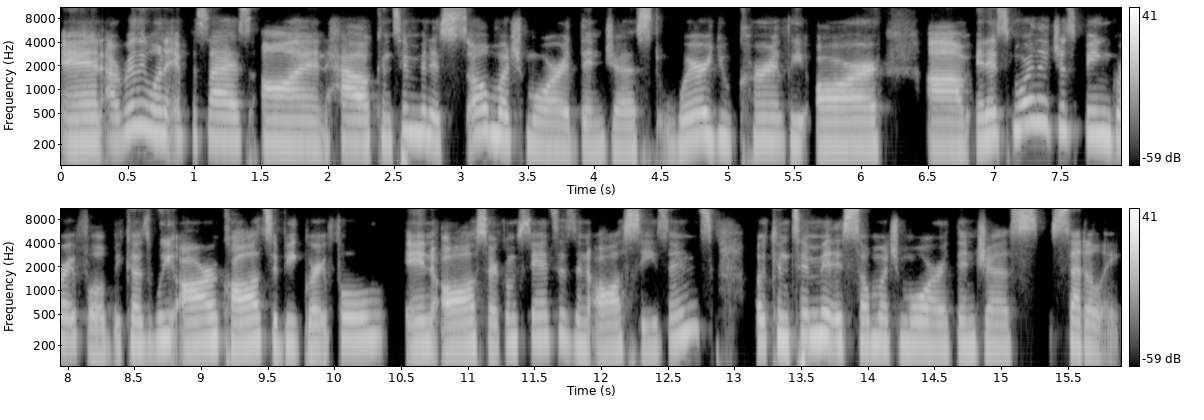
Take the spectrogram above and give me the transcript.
And I really want to emphasize on how contentment is so much more than just where you currently are. Um, and it's more than just being grateful because we are called to be grateful in all circumstances, in all seasons. But contentment is so much more than just settling,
